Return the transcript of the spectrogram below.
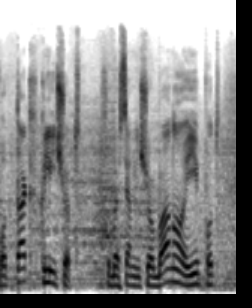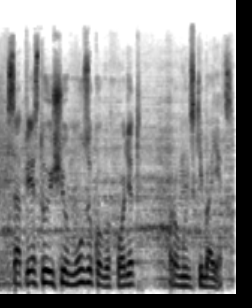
Вот так кличут Себастьяна Чурбану. И под соответствующую музыку выходит румынский боец.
